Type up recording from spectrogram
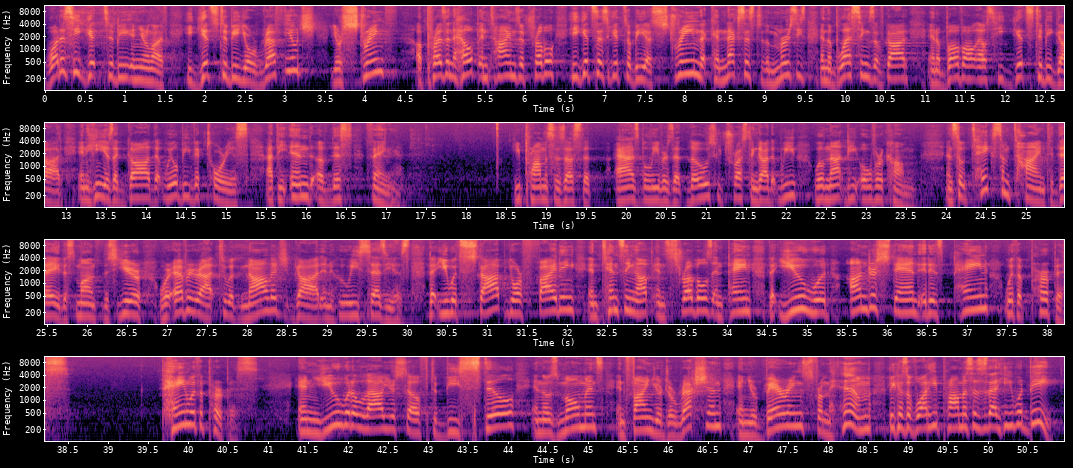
What does He get to be in your life? He gets to be your refuge, your strength, a present help in times of trouble. He gets us to get to be a stream that connects us to the mercies and the blessings of God. And above all else, He gets to be God. And He is a God that will be victorious at the end of this thing. He promises us that as believers that those who trust in God that we will not be overcome. And so take some time today, this month, this year, wherever you're at to acknowledge God and who he says he is. That you would stop your fighting and tensing up in struggles and pain, that you would understand it is pain with a purpose. Pain with a purpose and you would allow yourself to be still in those moments and find your direction and your bearings from Him because of what He promises that He would be.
